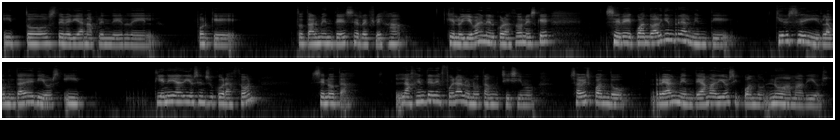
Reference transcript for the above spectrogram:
y todos deberían aprender de él, porque totalmente se refleja que lo lleva en el corazón. Es que se ve cuando alguien realmente quiere seguir la voluntad de Dios y tiene a Dios en su corazón, se nota. La gente de fuera lo nota muchísimo. ¿Sabes cuando realmente ama a Dios y cuando no ama a Dios?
